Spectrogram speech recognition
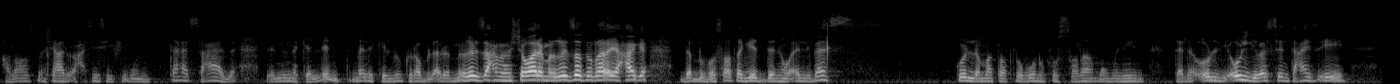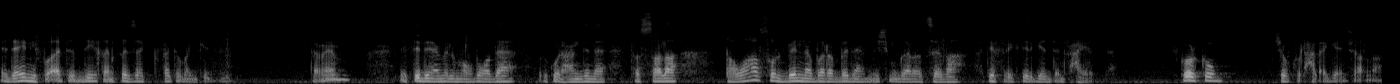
خلاص مشاعري وأحاسيسي في منتهى السعادة. لأن أنا كلمت ملك الملوك رب الارباب من غير زحمة في الشوارع من غير زيت من غير أي حاجة. ده ببساطة جدا. هو قال لي بس كل ما تطلبونه في الصلاة مؤمنين. قول لي قول لي بس أنت عايز إيه؟ ادعيني في وقت الضيق أنقذك فتمجدني. تمام؟ نبتدي نعمل الموضوع ده ويكون عندنا في الصلاة تواصل بيننا وبين ربنا مش مجرد صلة. هتفرق كتير جدا في حياتنا. أشكركم. اشوفكم الحلقة الجاية إن شاء الله.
